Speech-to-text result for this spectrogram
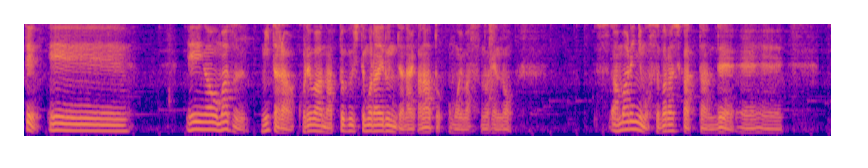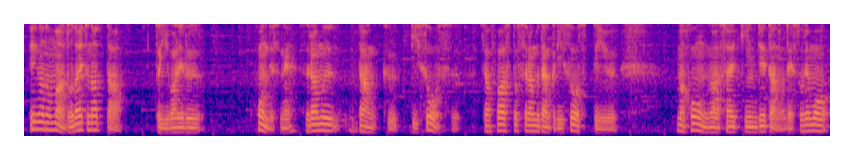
ー、で、えー、映画をまず見たらこれは納得してもらえるんじゃないかなと思いますその辺の。あまりにも素晴らしかったんで、えー、映画のまあ土台となったと言われる本ですね「スラムダンクリソース」「ザ・ファーストスラムダンクリソース」っていう、まあ、本が最近出たのでそれも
